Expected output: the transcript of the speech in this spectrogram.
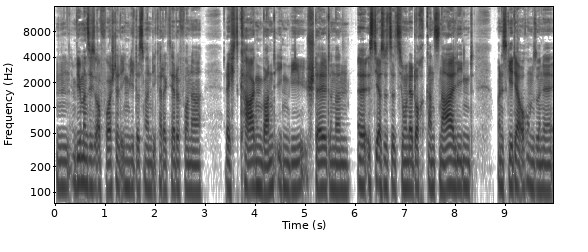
hm, wie man sich es auch vorstellt, irgendwie, dass man die Charaktere vor einer recht kargen Wand irgendwie stellt und dann äh, ist die Assoziation ja doch ganz naheliegend und es geht ja auch um so eine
